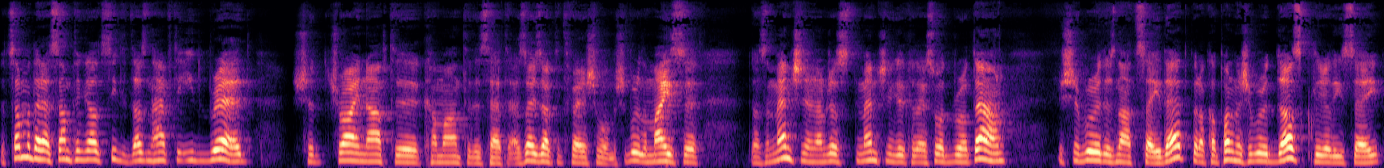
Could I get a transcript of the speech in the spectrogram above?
But someone that has something else to eat, that doesn't have to eat bread, should try not to come on to this heter. As I to Shmuel, Shabur Lemaisa doesn't mention it. I'm just mentioning it because I saw it brought down. Mishabura does not say that, but Akalpan Mishabura does clearly say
